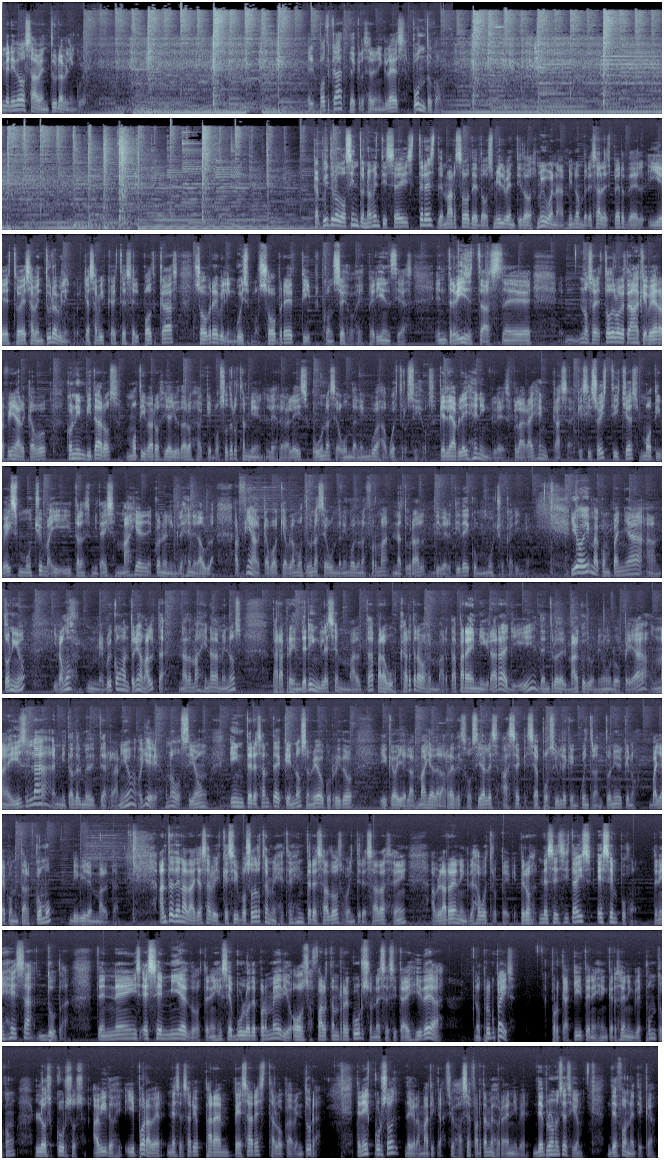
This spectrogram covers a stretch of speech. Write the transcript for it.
Bienvenidos a Aventura Bilingüe. El podcast de crecereninglés.com. Capítulo 296, 3 de marzo de 2022. Muy buenas, mi nombre es Alex Perdel y esto es Aventura Bilingüe. Ya sabéis que este es el podcast sobre bilingüismo, sobre tips, consejos, experiencias, entrevistas, eh, no sé, todo lo que tenga que ver al fin y al cabo con invitaros, motivaros y ayudaros a que vosotros también les regaléis una segunda lengua a vuestros hijos, que le habléis en inglés, que lo hagáis en casa, que si sois teachers motivéis mucho y, y transmitáis magia con el inglés en el aula. Al fin y al cabo aquí hablamos de una segunda lengua de una forma natural, divertida y con mucho cariño. Y hoy me acompaña Antonio y vamos, me voy con Antonio a Malta, nada más y nada menos para aprender inglés en Malta, para buscar trabajo en Malta, para emigrar allí, dentro del marco de la Unión Europea, una isla en mitad del Mediterráneo. Oye, una opción interesante que no se me había ocurrido y que, oye, las magias de las redes sociales hace que sea posible que encuentre a Antonio y que nos vaya a contar cómo vivir en Malta. Antes de nada, ya sabéis que si vosotros también estáis interesados o interesadas en hablar en inglés a vuestro peque, pero necesitáis ese empujón, tenéis esa duda, tenéis ese miedo, tenéis ese bulo de por medio, os faltan recursos, necesitáis ideas, no os preocupéis. Porque aquí tenéis en crecereningles.com los cursos habidos y por haber necesarios para empezar esta loca aventura. Tenéis cursos de gramática, si os hace falta mejorar el nivel, de pronunciación, de fonética,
